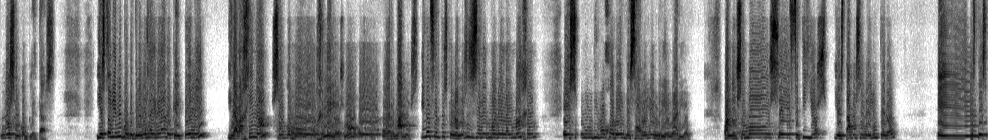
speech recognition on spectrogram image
no son completas. Y esto viene porque tenemos la idea de que el pene y la vagina son como gemelos, ¿no? O, hermanos. Y lo cierto es que no. No sé si se ve muy bien la imagen. Es un dibujo del desarrollo embrionario. Cuando somos eh, fetillos y estamos en el útero, eh, este es,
